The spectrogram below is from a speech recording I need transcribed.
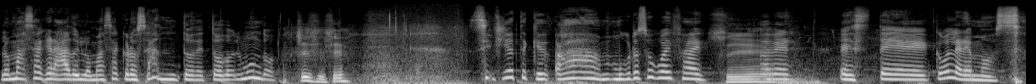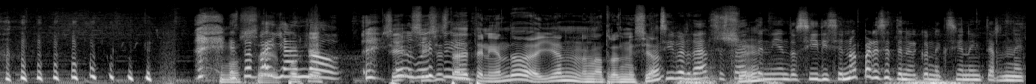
lo más sagrado y lo más sacrosanto de todo el mundo. Sí, sí, sí. Sí, fíjate que, ah, mugroso wifi. Sí. A ver, este, ¿cómo le haremos? No está fallando. Sí, sí se está deteniendo ahí en, en la transmisión. Sí, ¿verdad? Se está Sí. deteniendo. Sí, dice, no parece tener conexión a internet.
